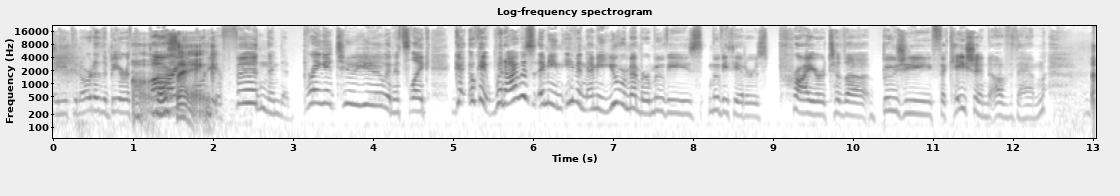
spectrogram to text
So you can order the beer at the oh, bar, you order your food, and then they bring it to you. And it's like, okay, when I was, I mean, even, I mean, you remember movies, movie theaters prior to the bougiefication of them.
